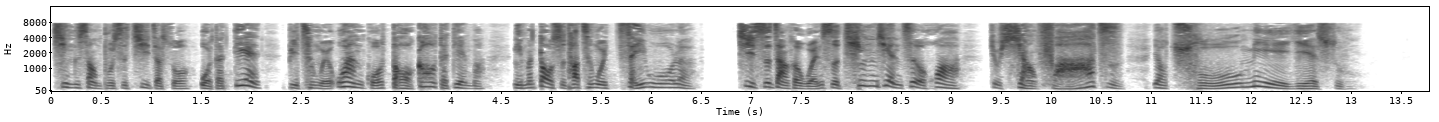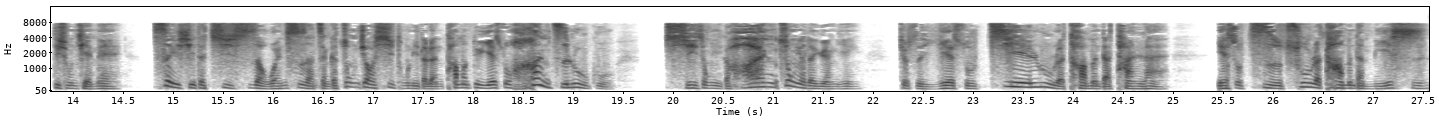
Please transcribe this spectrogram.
经上不是记着说，我的殿必称为万国祷告的殿吗？你们倒使他成为贼窝了。”祭司长和文士听见这话，就想法子要除灭耶稣。弟兄姐妹。这些的祭司啊、文士啊，整个宗教系统里的人，他们对耶稣恨之入骨。其中一个很重要的原因，就是耶稣揭露了他们的贪婪，耶稣指出了他们的迷失，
